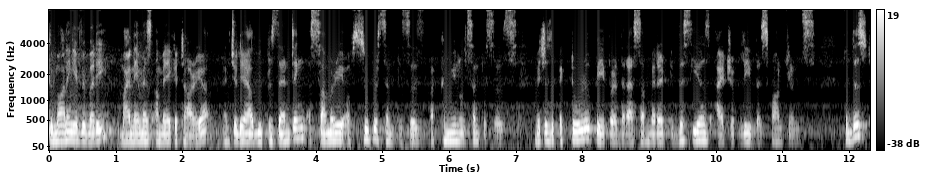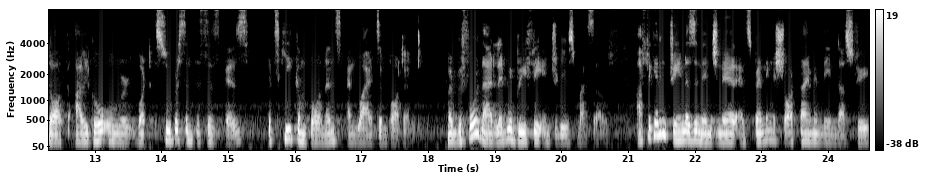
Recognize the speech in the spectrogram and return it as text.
Good morning, everybody. My name is Amey Kataria, and today I'll be presenting a summary of Supersynthesis, a communal synthesis, which is a pictorial paper that I submitted to this year's IEEE Viz conference. For this talk, I'll go over what supersynthesis is, its key components, and why it's important. But before that, let me briefly introduce myself. After getting trained as an engineer and spending a short time in the industry,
